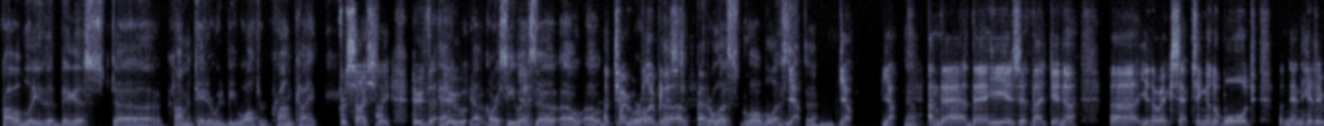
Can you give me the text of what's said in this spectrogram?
probably the biggest uh, commentator would be Walter Cronkite. Precisely. who the, who of course, he was a, a, a, A total world, globalist. uh, federalist, globalist. Yep. Yeah. Yeah. Yeah. And there there he is at that dinner, uh, you know, accepting an award, and then Hillary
